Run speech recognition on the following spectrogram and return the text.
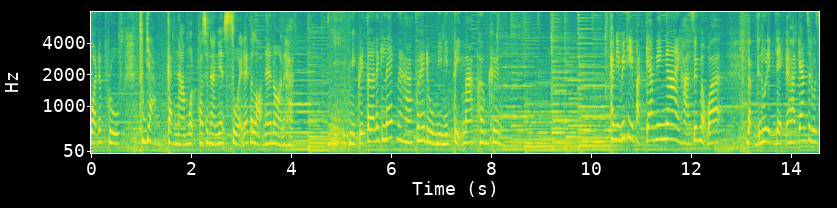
Waterproof ทุกอย่างกันน้ำหมด เพราะฉะนั้นเนี่ยสวยได้ตลอดแน่นอนนะคะนี่มีกริตเตอร์เล็กๆนะคะ เพื่อให้ดูมีมิติมากเพิ่มขึ้นแพนมีวิธีปัดแก้มง่ายๆค่ะ ซึ่งแบบว่าแบบดูเด็กๆนะคะ แก้มจะดูใ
